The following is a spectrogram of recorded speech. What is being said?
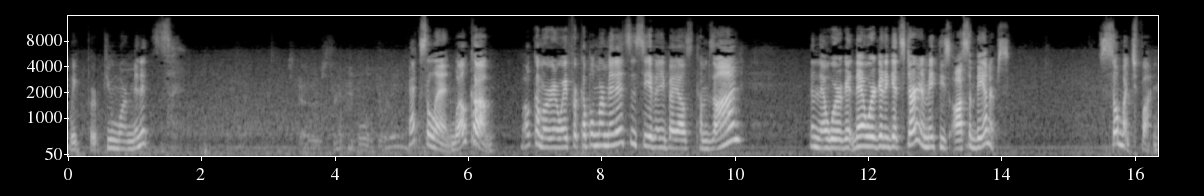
wait for a few more minutes. Yeah, there's three people joining. Excellent. Welcome. Welcome. We're going to wait for a couple more minutes and see if anybody else comes on. And then we're then we're going to get started and make these awesome banners. So much fun.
